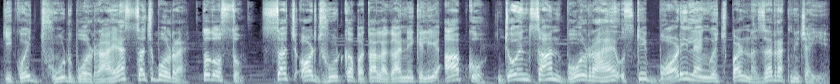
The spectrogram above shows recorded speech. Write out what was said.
कि कोई झूठ बोल रहा है या सच बोल रहा है। तो दोस्तों, सच और झूठ का पता लगाने के लिए आपको जो इंसान बोल रहा है उसकी बॉडी लैंग्वेज पर नज़र रखनी चाहिए।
